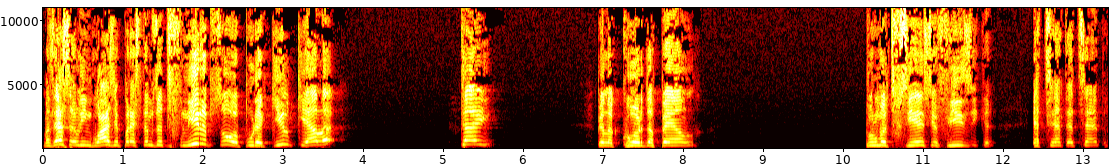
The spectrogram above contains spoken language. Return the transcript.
Mas essa linguagem parece que estamos a definir a pessoa por aquilo que ela tem. Pela cor da pele, por uma deficiência física, etc, etc.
